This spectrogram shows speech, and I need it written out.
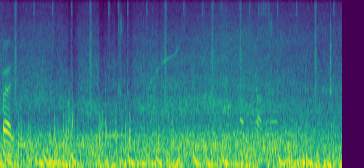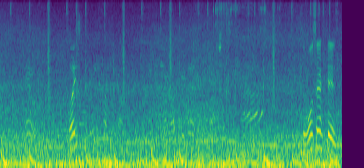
confere. Oi? Com certeza.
